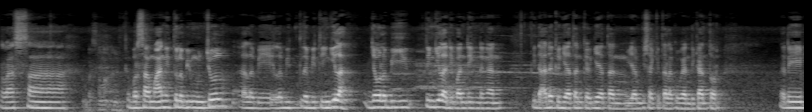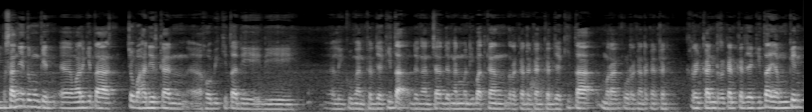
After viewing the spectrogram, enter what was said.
rasa kebersamaan. kebersamaan itu lebih muncul eh, lebih lebih lebih tinggi lah. Jauh lebih tinggi lah dibanding dengan tidak ada kegiatan-kegiatan yang bisa kita lakukan di kantor jadi pesannya itu mungkin eh, mari kita coba hadirkan eh, hobi kita di di lingkungan kerja kita dengan dengan melibatkan rekan-rekan kerja kita merangkul rekan-rekan rekan-rekan kerja kita yang mungkin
